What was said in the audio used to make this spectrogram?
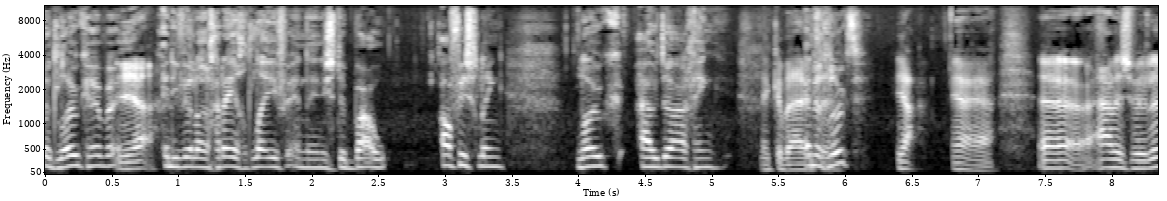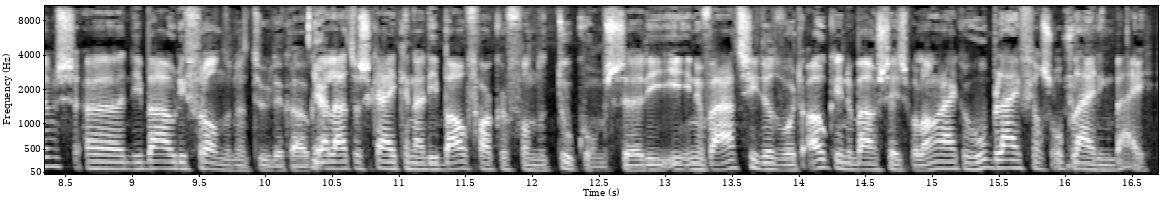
het leuk hebben. Ja. En die willen een geregeld leven. En dan is de bouw afwisseling. Leuk, uitdaging. Lekker buiten. En het lukt. Ja, ja, ja. Eh Alice Willems, eh, die bouw die verandert natuurlijk ook. Ja. Laten we eens kijken naar die bouwvakker van de toekomst. Eh, die innovatie, dat wordt ook in de bouw steeds belangrijker. Hoe blijf je als opleiding bij?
